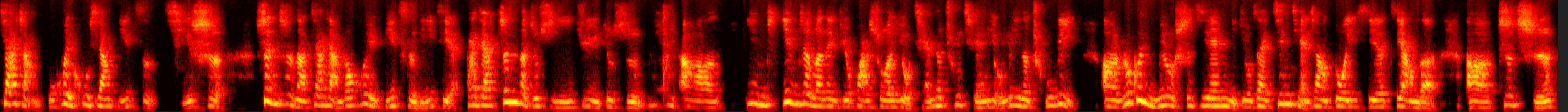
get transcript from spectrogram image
家长不会互相彼此歧视，甚至呢，家长都会彼此理解，大家真的就是一句就是啊印印证了那句话说，有钱的出钱，有力的出力啊，如果你没有时间，你就在金钱上多一些这样的啊支持；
